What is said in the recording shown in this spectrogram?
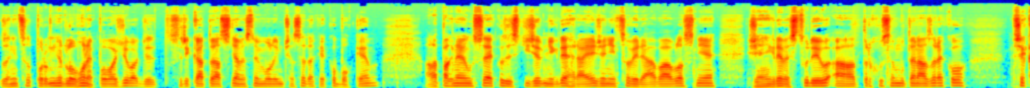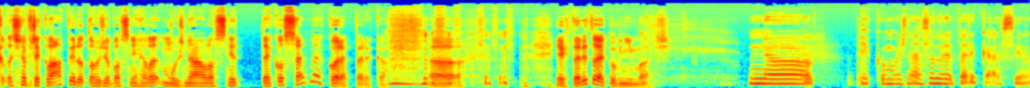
za něco podobného dlouho nepovažovat, že to si říká, to já si dělám ve svém volném čase tak jako bokem, ale pak najednou se jako zjistí, že někde hraje, že něco vydává vlastně, že je někde ve studiu a trochu se mu ten názor jako začne překlápit do toho, že vlastně, hele, možná vlastně to jako jsem jako reperka. uh, jak tady to jako vnímáš? No, jako možná jsem reperka asi, no.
